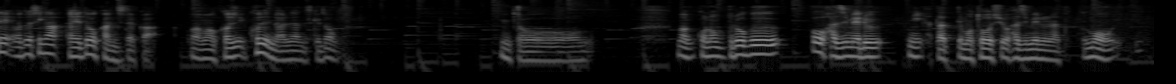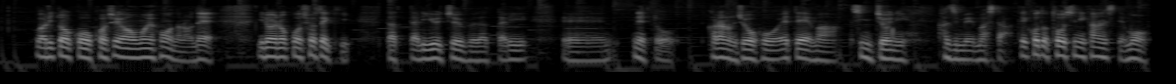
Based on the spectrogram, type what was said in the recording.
で、私が、えどう感じたかは、まあ、個人のあれなんですけど、うんと、まあ、このブログを始めるにあたっても、投資を始めるにあたっても、割とこう腰が重い方なので、いろいろこう書籍だったり、YouTube だったり、えー、ネットからの情報を得て、まあ、慎重に始めました。で、こと投資に関しても、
